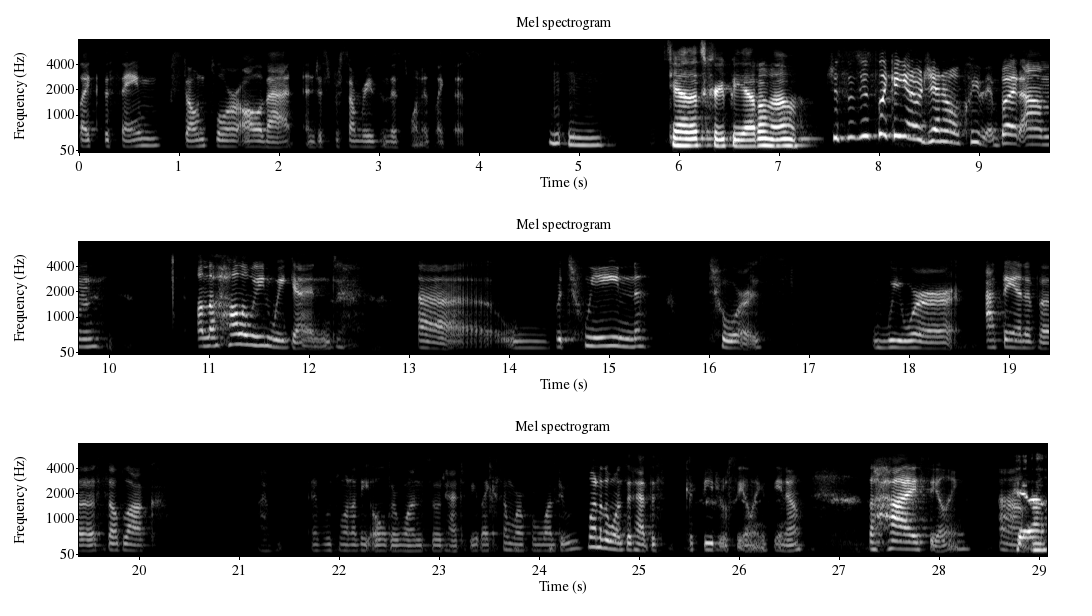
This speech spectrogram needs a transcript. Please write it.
like the same stone floor, all of that. And just for some reason, this one is like this. Mm-mm. Yeah, that's creepy. I don't know. Just it's just like a you know general creepy. But um, on the Halloween weekend, uh, between tours, we were at the end of a cell block it was one of the older ones, so it had to be like somewhere from one through one of the ones that had the cathedral ceilings, you know, the high ceilings. Um, yeah.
